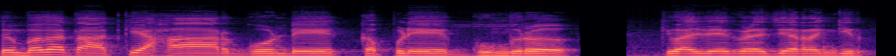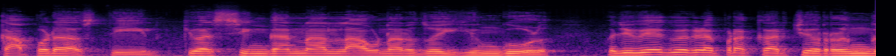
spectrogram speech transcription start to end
तुम्ही बघत आहात की हार गोंडे कपडे घुंगरं किंवा वेगवेगळे जे रंगीत कापडं असतील किंवा शिंगांना लावणारा जो हिंगूळ म्हणजे वेगवेगळ्या प्रकारचे रंग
